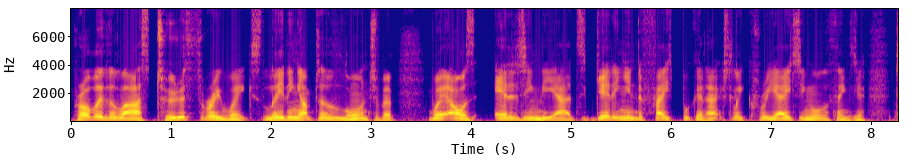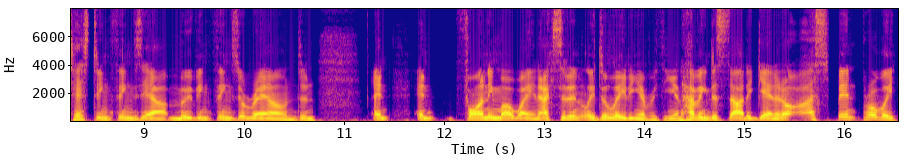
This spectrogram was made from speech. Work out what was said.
probably the last two to three weeks leading up to the launch of it, where I was editing the ads, getting into Facebook and actually creating all the things, you know, testing things out, moving things around, and and and finding my way and accidentally deleting everything and having to start again. And I spent probably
